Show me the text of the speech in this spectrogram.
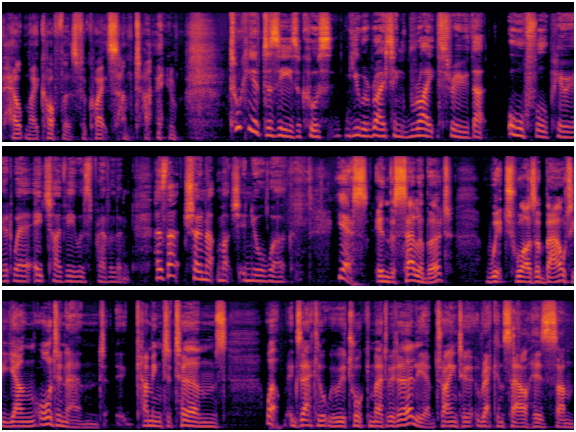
help my coffers for quite some time. Talking of disease, of course, you were writing right through that awful period where HIV was prevalent. Has that shown up much in your work? Yes, in The Celibate, which was about a young ordinand coming to terms, well, exactly what we were talking about a bit earlier, trying to reconcile his. Um,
